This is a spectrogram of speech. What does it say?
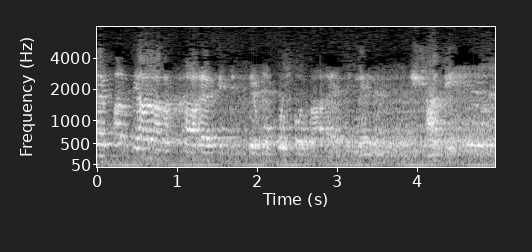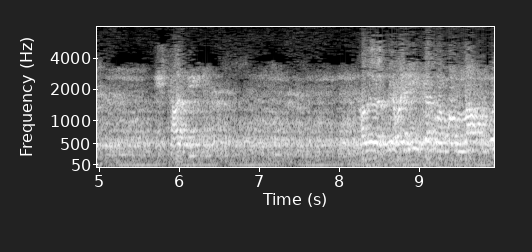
ایسا پیارا رکھا ہے کہ جس سے وہ خوش ہوتا ہے کہ نہیں شادی شادی حضرت علی کا رم اللہ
